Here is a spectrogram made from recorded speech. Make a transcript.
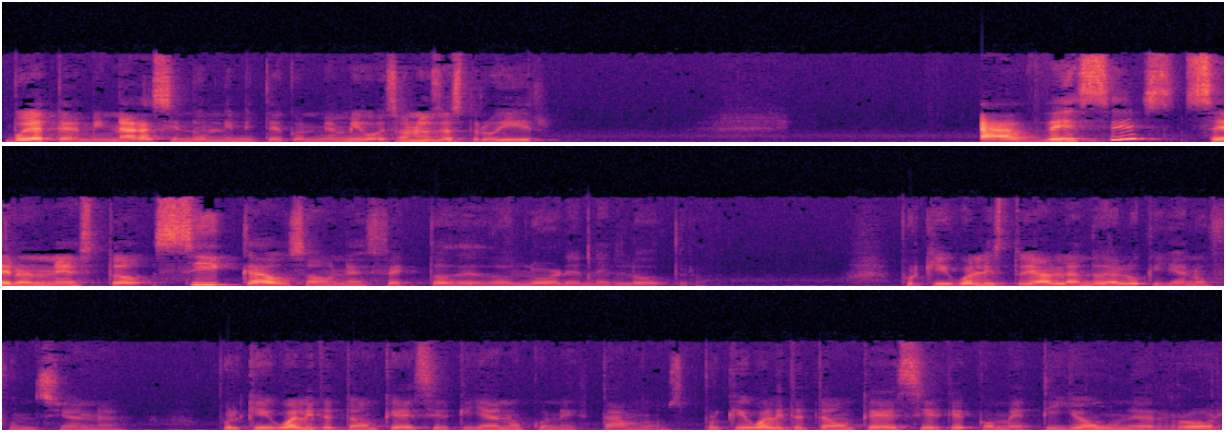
voy a terminar haciendo un límite con mi amigo. Eso no es destruir a veces ser honesto sí causa un efecto de dolor en el otro. Porque igual estoy hablando de algo que ya no funciona. Porque igual y te tengo que decir que ya no conectamos. Porque igual y te tengo que decir que cometí yo un error.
